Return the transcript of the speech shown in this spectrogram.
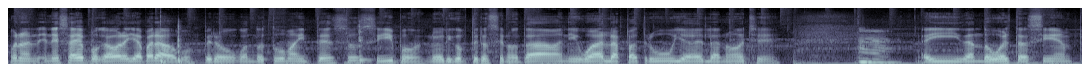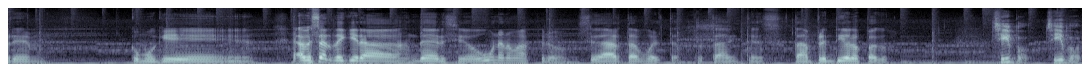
Bueno, en, esa época ahora ya parado, pues, pero cuando estuvo más intenso, sí, pues, los helicópteros se notaban, igual las patrullas en la noche. Mm. Ahí dando vueltas siempre. Como que a pesar de que era de haber sido una nomás, pero se da hartas vueltas. Estaba intenso. Estaban prendidos los pacos. Sí, po, sí, po.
